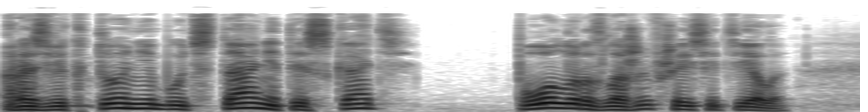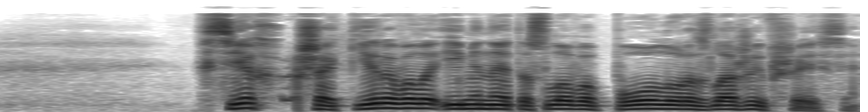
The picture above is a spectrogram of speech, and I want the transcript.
Разве кто-нибудь станет искать полуразложившееся тело? Всех шокировало именно это слово «полуразложившееся».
